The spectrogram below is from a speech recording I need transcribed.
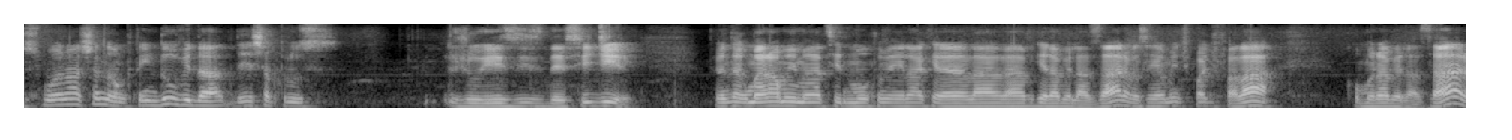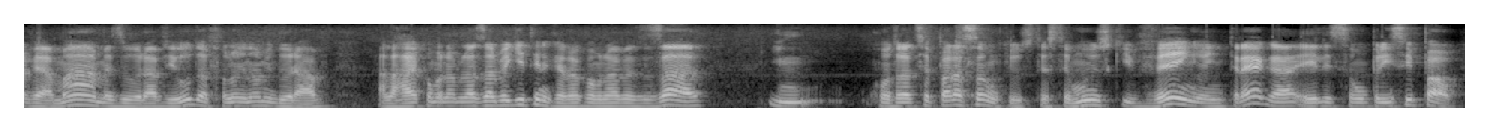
Shmuel acha não, que tem dúvida, deixa para os juízes decidirem. Pergunta como Maral Mimatzi do Mukamei que era Belazar, você realmente pode falar como Rav Belazar, vai amar, mas o Rav Yuda falou em nome do Rav. Allah como Rav Belazar Begitin, que era como Rav Belazar em contrato de separação, que os testemunhos que vêm a entrega, eles são o principal.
